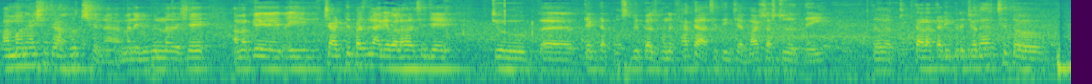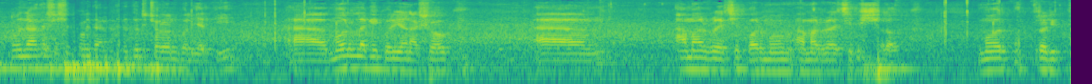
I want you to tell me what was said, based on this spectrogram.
আমার মনে হয় সেটা হচ্ছে না। মানে বিভিন্ন দেশে আমাকে এই চার দিন পাঁচ দিন আগে বলা হয়েছে যে to take the post because ওখানে ফাঁকা আছে, তিন চার মাস রাষ্ট্রদূত নেই। তো তাড়াতাড়ি করে চলে যাচ্ছে তো রবীন্দ্রনাথের শেষের কবিতার দুটি চরণ বলি আর কি। মোর লাগে করিয়ানা শোক আমার রয়েছে কর্ম, আমার রয়েছে বিশ্বলোক, মোর পত্র লিপ্ত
